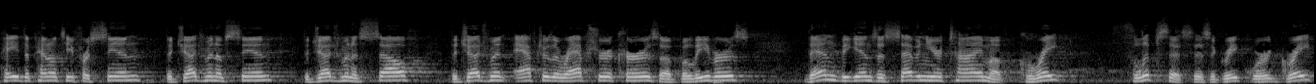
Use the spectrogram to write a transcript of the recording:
paid the penalty for sin, the judgment of sin, the judgment of self, the judgment after the rapture occurs of believers. Then begins a seven year time of great thlipsis, is a Greek word, great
